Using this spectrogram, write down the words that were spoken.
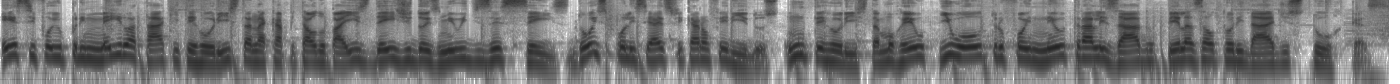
Esse foi o primeiro ataque terrorista na capital capital do país desde 2016. Dois policiais ficaram feridos. Um terrorista morreu e o outro foi neutralizado pelas autoridades turcas.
